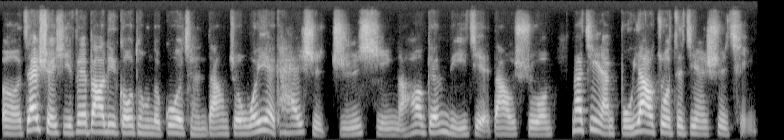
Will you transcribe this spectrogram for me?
呃，在学习非暴力沟通的过程当中，我也开始执行，然后跟理解到说，那既然不要做这件事情，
